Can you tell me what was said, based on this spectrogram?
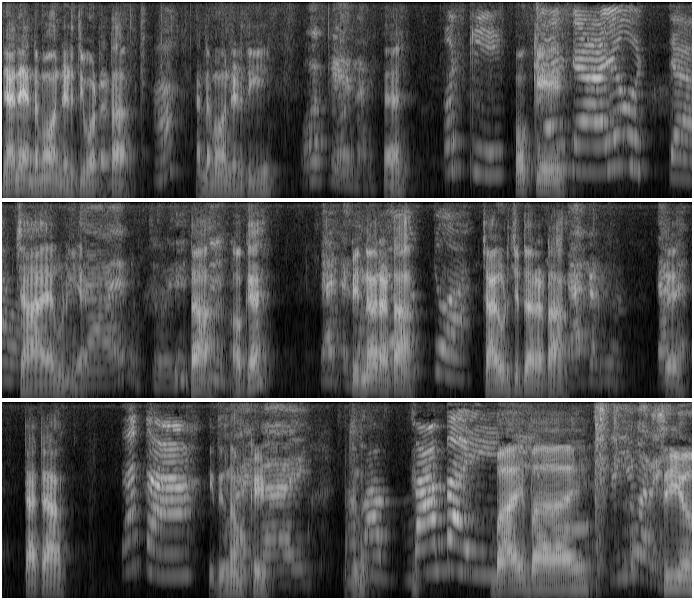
ഞാൻ എന്റെ മോന്റെ അടുത്ത് പോട്ടെ കേട്ടാ എന്റെ മോന്റെ അടുത്തേക്ക്. ഏ? ഓക്കേ. ചായ കുടിക്കാം ചായ കുടിക്കാൻ. ട്ടാ ഓക്കെ. പിന്നെ വരാട്ടാ. ചായ കുടിച്ചിട്ട് വരാട്ടാ. Okay tata. ഇത് നമുക്ക്. ഇത് ബൈ ബൈ. സി യു.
